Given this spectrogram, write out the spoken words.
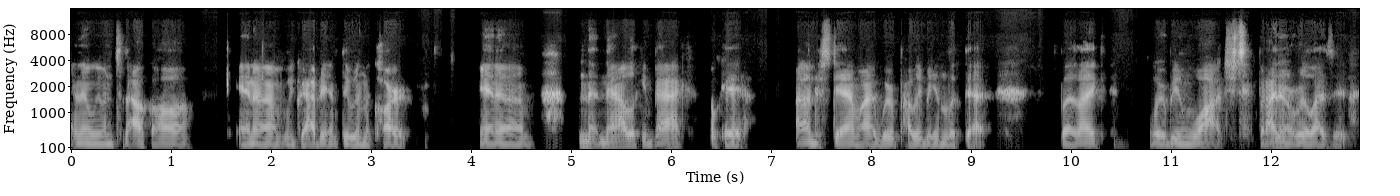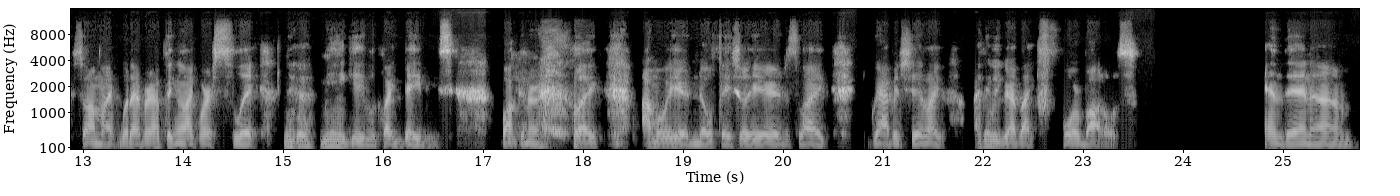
And then we went to the alcohol and um, we grabbed it and threw it in the cart. And um, now looking back, okay, I understand why we were probably being looked at, but like we are being watched, but I didn't realize it. So I'm like, whatever. I'm thinking like we're slick, nigga. Me and Gabe look like babies, walking Yeah. around like I'm over here, no facial hair, just like grabbing shit. Like I think we grabbed like four bottles, and then um,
